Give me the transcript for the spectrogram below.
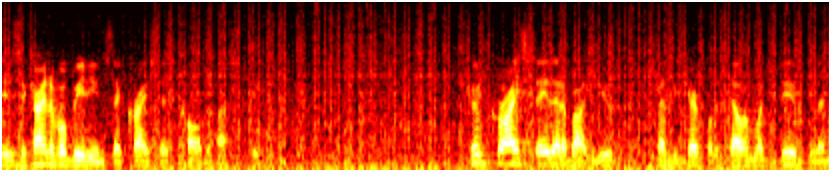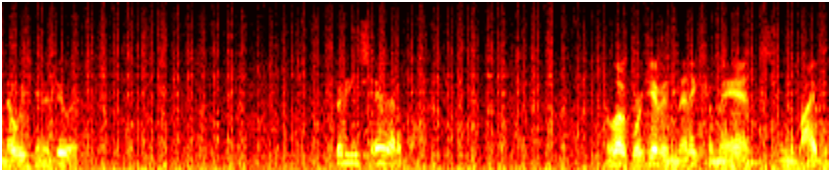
is the kind of obedience that Christ has called us to. Should Christ say that about you? You've got to be careful to tell him what to do because I know he's to do it. Could he say that about you? Look, we're given many commands in the Bible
